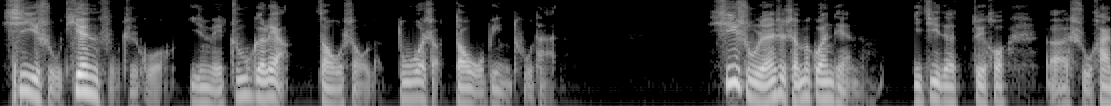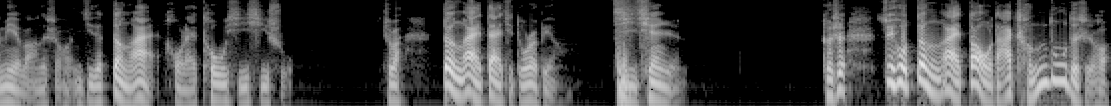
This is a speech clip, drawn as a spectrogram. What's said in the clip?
西蜀天府之国，因为诸葛亮遭受了多少刀兵涂炭？西蜀人是什么观点呢？你记得最后，呃，蜀汉灭亡的时候，你记得邓艾后来偷袭西蜀，是吧？邓艾带起多少兵？几千人。可是最后邓艾到达成都的时候，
